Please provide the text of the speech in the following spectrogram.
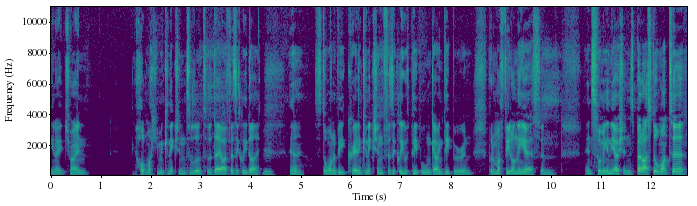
you know, try and hold my human connection till the the day I physically die. Mm. You know, still want to be creating connection physically with people and going deeper and putting my feet on the earth and and swimming in the oceans. But I still want to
